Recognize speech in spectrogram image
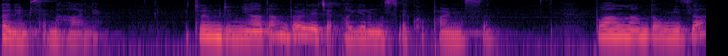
önemseme hali. Tüm dünyadan böylece ayırması ve koparması. Bu anlamda o mizah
